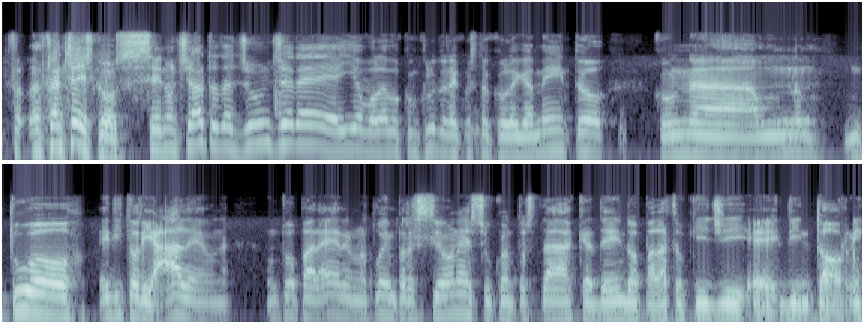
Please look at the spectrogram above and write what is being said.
Francesco, se non c'è altro da aggiungere, io volevo concludere questo collegamento con uh, un, un, tuo editoriale, un, un tuo parere, una tua impressione su quanto sta accadendo a Palazzo Chigi e dintorni.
